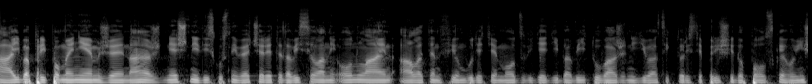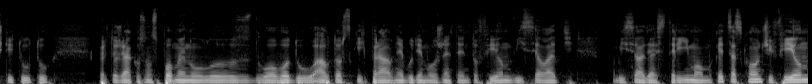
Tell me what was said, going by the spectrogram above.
a iba pripomeniem, že náš dnešný diskusný večer je teda vysielaný online, ale ten film budete môcť vidieť iba vy tu, vážení diváci, ktorí ste prišli do Polského inštitútu, pretože ako som spomenul, z dôvodu autorských práv nebude možné tento film vysielať, vysielať aj streamom. Keď sa skončí film,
